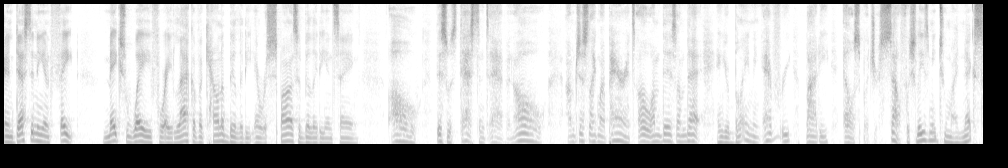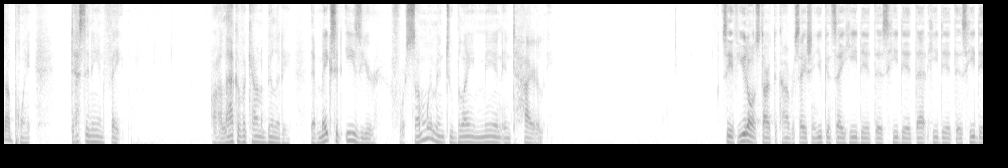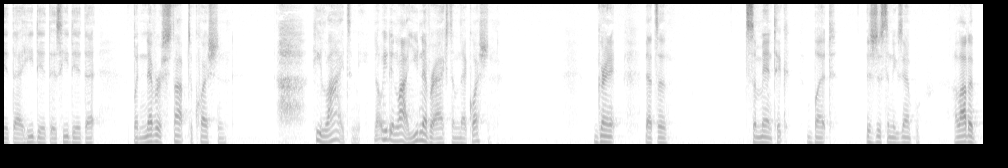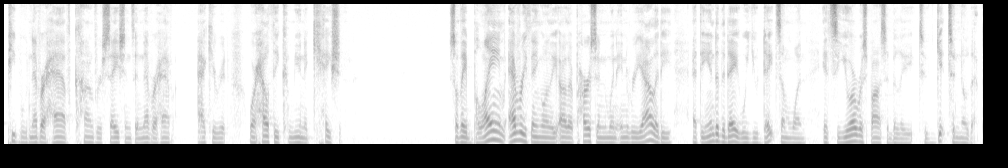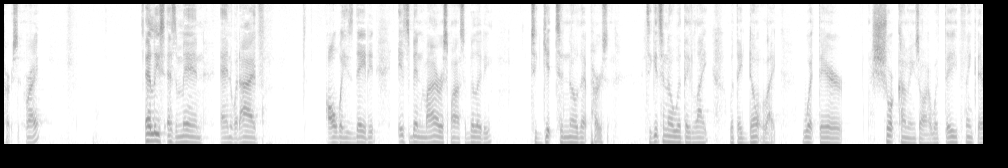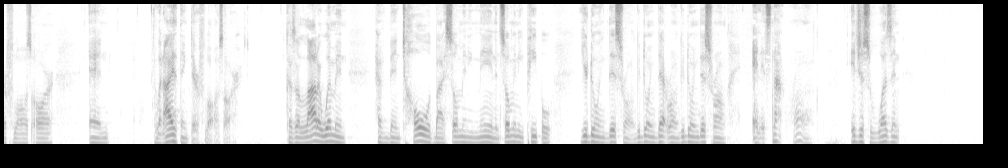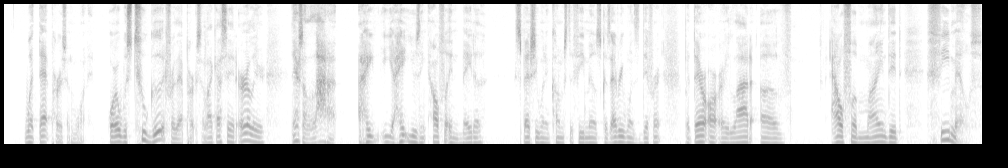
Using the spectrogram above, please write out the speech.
And destiny and fate makes way for a lack of accountability and responsibility in saying, oh, this was destined to happen. Oh, I'm just like my parents. Oh, I'm this, I'm that. And you're blaming everybody else but yourself, which leads me to my next subpoint destiny and fate are a lack of accountability that makes it easier for some women to blame men entirely. See, if you don't start the conversation, you can say he did this, he did that, he did this, he did that, he did this, he did that, but never stop to question he lied to me. No, he didn't lie. You never asked him that question. Granted, that's a semantic, but it's just an example. A lot of people never have conversations and never have accurate or healthy communication. So they blame everything on the other person when in reality, at the end of the day, when you date someone, it's your responsibility to get to know that person, right? At least as a man, and what I've always dated, it's been my responsibility to get to know that person, to get to know what they like, what they don't like, what their shortcomings are, what they think their flaws are, and what I think their flaws are. Because a lot of women have been told by so many men and so many people, you're doing this wrong, you're doing that wrong, you're doing this wrong. And it's not wrong. It just wasn't what that person wanted, or it was too good for that person. Like I said earlier, there's a lot of I hate I hate using alpha and beta, especially when it comes to females, because everyone's different. But there are a lot of alpha minded females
